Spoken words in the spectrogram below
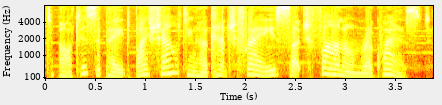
to participate by shouting her catchphrase such fun on request.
